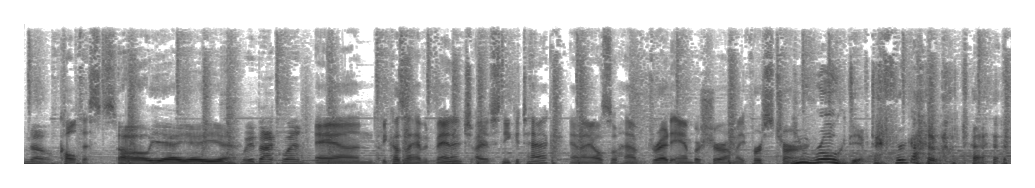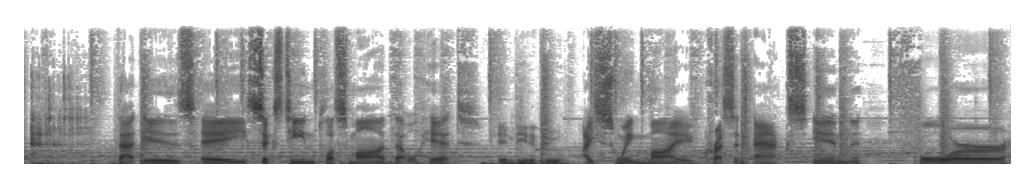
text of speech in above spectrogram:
No. Cultists. Oh, yeah, yeah, yeah. Way back when. And because I have advantage, I have sneak attack, and I also have dread ambusher on my first turn. You rogue dipped. I forgot about that. That is a 16 plus mod that will hit. Indeed, it do. I swing my crescent axe in, for.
